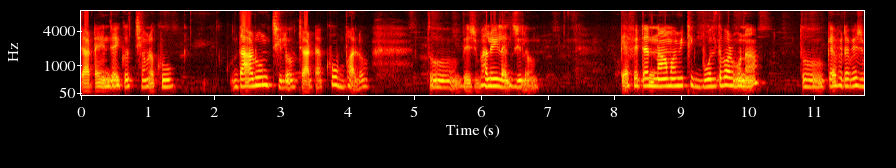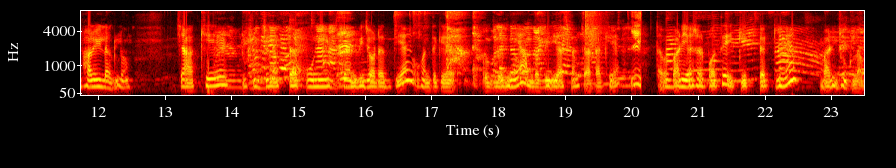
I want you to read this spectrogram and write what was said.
চাটা এনজয় করছি আমরা খুব। দারুণ ছিল চাটা, খুব ভালো। তো বেশ ভালোই লাগছিল। ক্যাফেটার নাম আমি ঠিক বলতে পারব না। তো ক্যাফেটা বেশ ভালোই লাগল। চা খেয়ে টুসুর জন্য একটা পনির স্যান্ডউইচ অর্ডার দিয়ে ওখান থেকে ওগুলো নিয়ে আমরা বেরিয়ে আসলাম চাটা খেয়ে। তারপর বাড়ি আসার পথে এই কেকটা কিনে বাড়ি ঢুকলাম।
